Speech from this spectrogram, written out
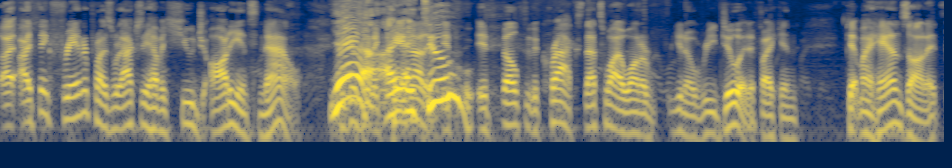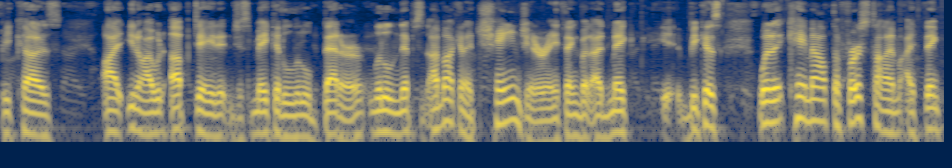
I, I think Free Enterprise would actually have a huge audience now. Yeah, Because when it I- I out, it- do. It, it fell through the cracks. That's why I want to, you know, redo it if I can get my hands on it because I, you know, I would update it and just make it a little better, little nips. I'm not going to change it or anything, but I'd make because when it came out the first time, I think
